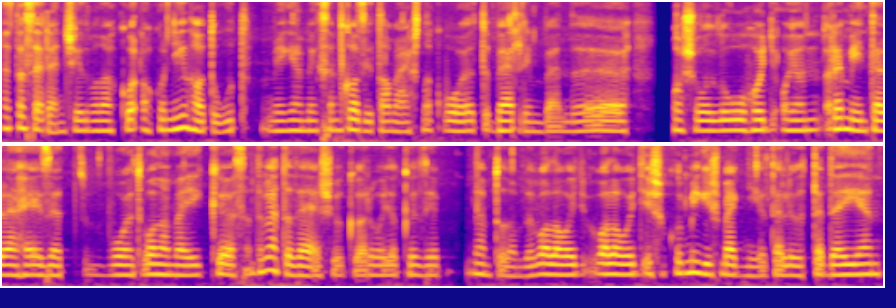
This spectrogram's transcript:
Hát a szerencséd van, akkor, akkor nyílhat út. Még emlékszem, Kazi Tamásnak volt Berlinben ö, hasonló, hogy olyan reménytelen helyzet volt valamelyik, szerintem lett az első kör, vagy a közép, nem tudom, de valahogy, valahogy, és akkor mégis megnyílt előtte, de ilyen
